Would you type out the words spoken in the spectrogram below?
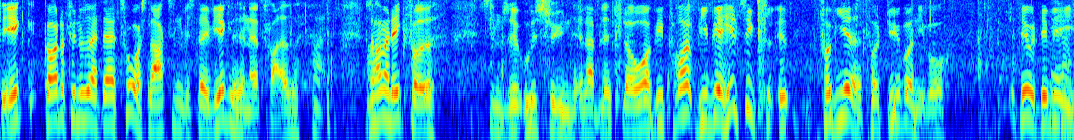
Det er ikke godt at finde ud af, at der er to af slagsen, hvis der i virkeligheden er 30. Nej. Så har man ikke fået sådan et udsyn eller er blevet klogere. Vi, prøver, vi bliver helt sikkert kl- forvirret på et dybere niveau. Det er jo det, vi Ja.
